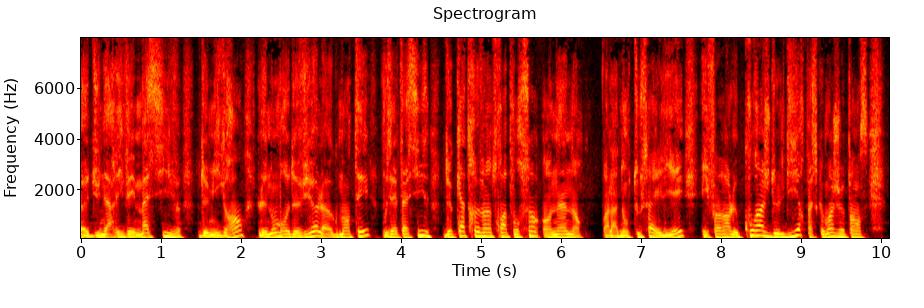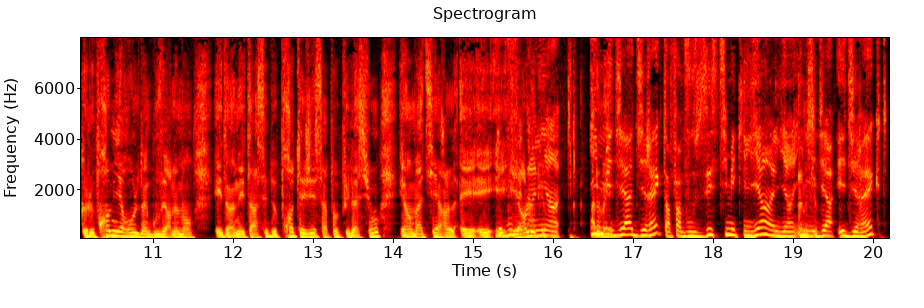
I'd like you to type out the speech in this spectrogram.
euh, d'une arrivée massive de migrants, le nombre de viols a augmenté. Vous êtes assise de 83% en un an. Voilà, donc tout ça est lié et il faut avoir le courage de le dire parce que moi je pense que le premier rôle d'un gouvernement et d'un État c'est de protéger sa population et en matière et, vous en un lien Ah mais- immédiat, direct. Enfin, vous estimez qu'il y a un lien c'est- immédiat et direct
